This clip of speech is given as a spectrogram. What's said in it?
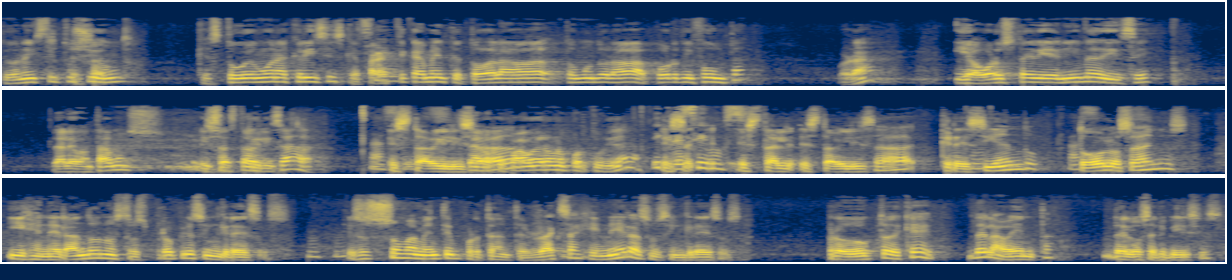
de una institución Exacto. Que estuvo en una crisis que prácticamente todo el mundo la daba por difunta, ¿verdad? Y ahora usted viene y me dice, la levantamos y está estabilizada. Así es. estabilizada. Ocupaba era una oportunidad. Y crecimos. esta- estabilizada, creciendo todos es. los años y generando nuestros propios ingresos. Eso es sumamente importante. Raxa genera sus ingresos. ¿Producto de qué? De la venta de los servicios.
